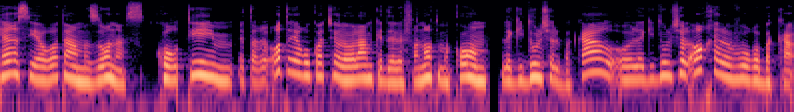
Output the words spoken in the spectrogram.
הרס יערות האמזונס, כורתים את הריאות הירוקות של העולם כדי לפנות מקום לגידול של בקר או לגידול של אוכל עבור הבקר.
